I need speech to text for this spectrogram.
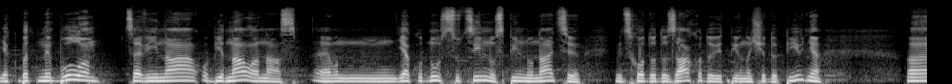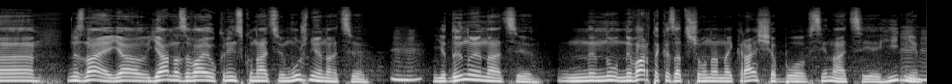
якби не було, ця війна об'єднала нас е, як одну суцільну спільну націю від сходу до заходу, від півночі до півдня. Е, не знаю, я, я називаю українську націю мужньою нацією, Угу. єдиною нацією. Не, ну, не варто казати, що вона найкраща, бо всі нації гідні. Угу.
